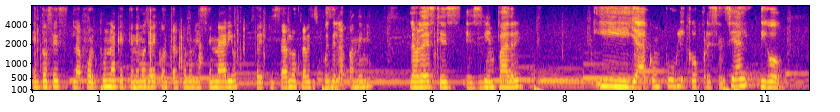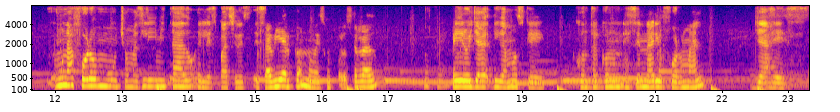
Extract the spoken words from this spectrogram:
Entonces, la fortuna que tenemos ya de contar con un escenario, o sea, de pisarlo otra vez después de la pandemia, la verdad es que es, es bien padre. Y ya con público presencial, digo, un aforo mucho más limitado, el espacio es, abierto, no es un foro cerrado, pero ya digamos que contar con un escenario formal ya es,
